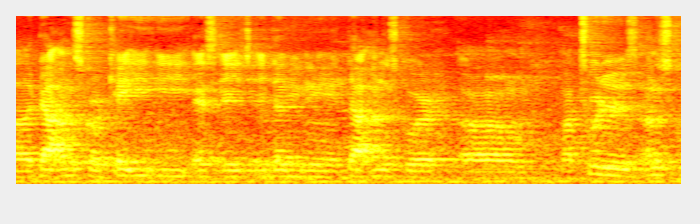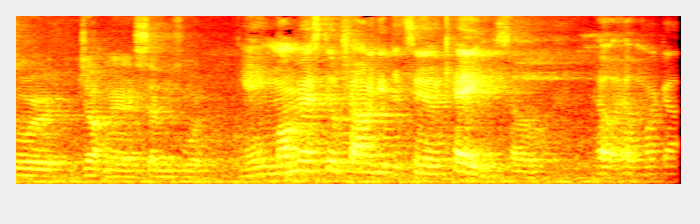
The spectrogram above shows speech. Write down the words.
uh, dot underscore K E E S H A W N dot underscore. Um, my Twitter is underscore Jumpman seventy four. Yeah, my man still trying to get to 10K, so help help my guy.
